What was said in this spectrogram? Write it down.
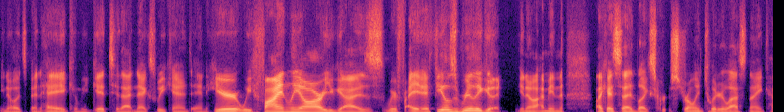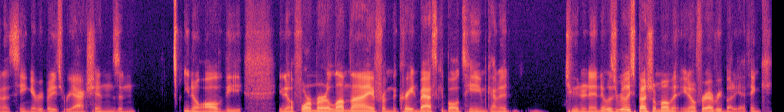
you know, it's been, hey, can we get to that next weekend? And here we finally are, you guys. We're it feels really good. You know, I mean, like I said, like strolling Twitter last night, kind of seeing everybody's reactions and you know all the you know former alumni from the Creighton basketball team kind of tuning in. It was a really special moment, you know, for everybody. I think,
